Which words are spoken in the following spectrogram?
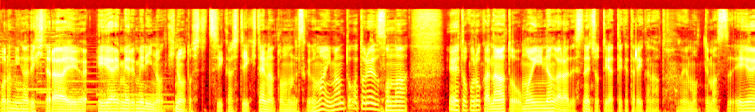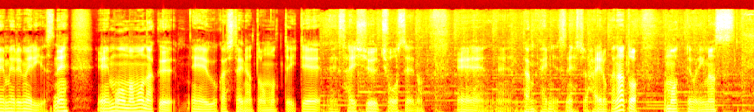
試みができたら AI メルメリーの機能として追加していきたいなと思うんですけど、まあ今のところとりあえずそんな、えー、ところかなと思いながらですね、ちょっとやっていけたらいいかなと思ってます。AI メルメリーですね、えー、もう間もなく、え動かしたいなと思っていて、最終調整の、え段階にですね、ちょっと入ろうかなと思っております。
